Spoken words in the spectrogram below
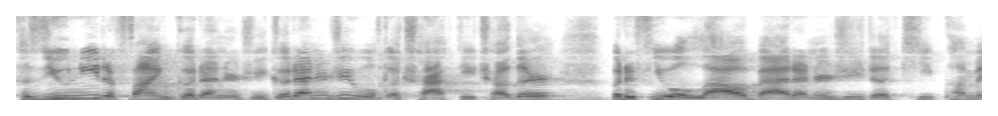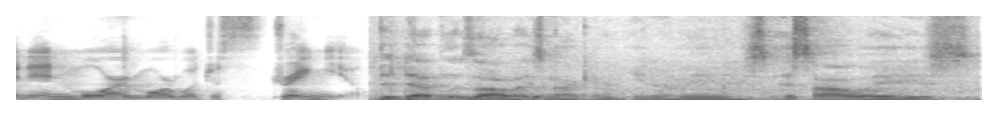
because you need to find good energy. Good energy will attract each other, mm-hmm. but if you allow bad energy to keep coming in, more and more will just drain you. The devil is always knocking. You know what I mean? It's, it's always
